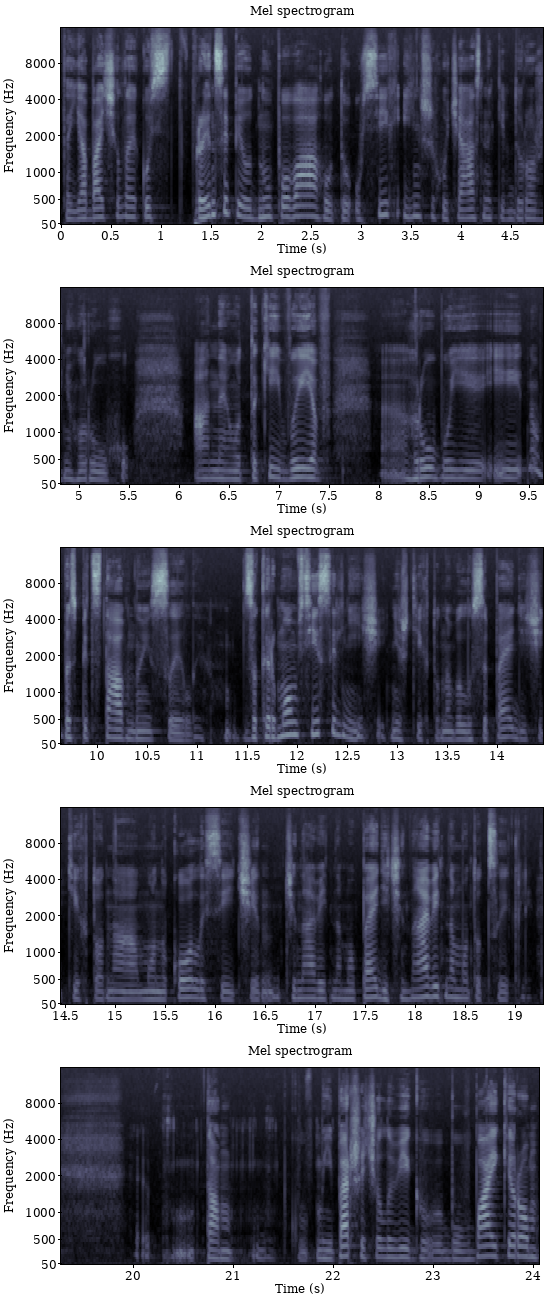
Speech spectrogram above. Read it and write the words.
Та я бачила якусь, в принципі, одну повагу до усіх інших учасників дорожнього руху, а не от такий вияв е, грубої і ну, безпідставної сили. За кермом всі сильніші, ніж ті, хто на велосипеді, чи ті, хто на моноколесі, чи, чи навіть на мопеді, чи навіть на мотоциклі. Е, Там мій перший чоловік був байкером,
